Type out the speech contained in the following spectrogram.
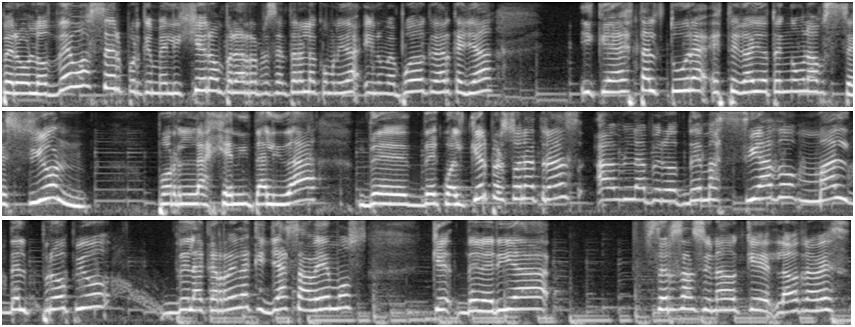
pero lo debo hacer porque me eligieron para representar a la comunidad y no me puedo quedar callada. Y que a esta altura este gallo tenga una obsesión por la genitalidad de, de cualquier persona trans, habla pero demasiado mal del propio, de la carrera que ya sabemos que debería ser sancionado que la otra vez,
